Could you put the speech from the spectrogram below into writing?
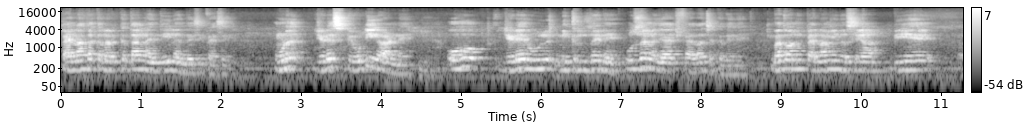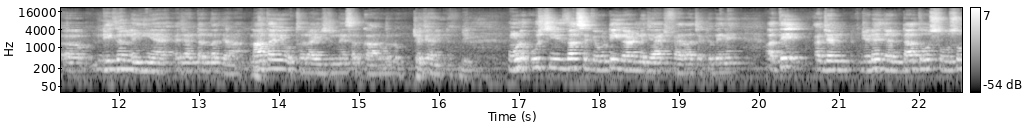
ਪਹਿਲਾਂ ਤਾਂ ਕਲਰਕ ਤਾਂ ਲੈਂਦੇ ਲੈਂਦੇ ਸੀ ਪੈਸੇ। ਹੁਣ ਜਿਹੜੇ ਸਿਕਿਉਰਿਟੀ ਗਾਰਡ ਨੇ ਉਹ ਜਿਹੜੇ ਰੂਲ ਨਿਕਲਦੇ ਨੇ ਉਸ ਦਾ ਨਜਾਇਜ਼ ਫਾਇਦਾ ਚੱਕਦੇ ਨੇ। ਮੈਂ ਤੁਹਾਨੂੰ ਪਹਿਲਾਂ ਵੀ ਦੱਸਿਆ ਵੀ ਇਹ ਲੀਗਲ ਨਹੀਂ ਹੈ ਏਜੰਟ ਅੰਦਰ ਜਾਣਾ। ਨਾ ਤਾਂ ਇਹ ਆਥੋਰਾਈਜ਼ਡ ਨੇ ਸਰਕਾਰ ਵੱਲੋਂ ਏਜੰਟ ਹੁਣ ਉਸ ਚੀਜ਼ ਦਾ ਸਿਕਿਉਰਿਟੀ ਗਾਰਡ ਨਜਾਇਜ਼ ਫਾਇਦਾ ਚੱਕਦੇ ਨੇ ਅਤੇ ਏਜੰਟ ਜਿਹੜੇ ਏਜੰਟਾਂ ਤੋਂ 100 100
